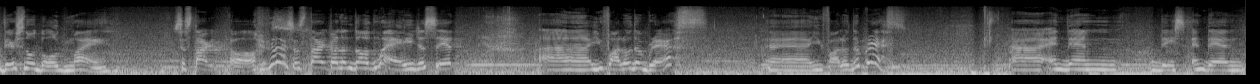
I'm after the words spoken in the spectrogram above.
there's no dogma eh. Sa start, oh. Yes. sa start, walang dogma eh. You just sit, uh, you follow the breath, uh, you follow the breath. Uh, and then they and then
